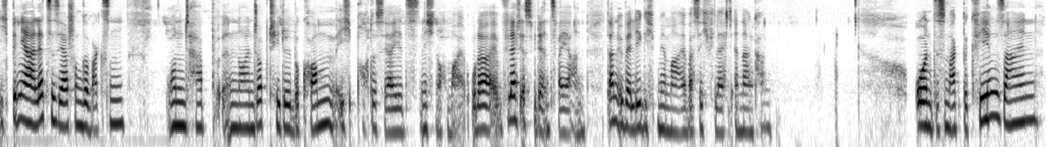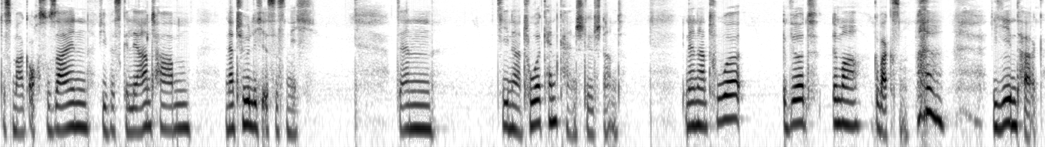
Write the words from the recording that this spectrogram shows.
ich bin ja letztes Jahr schon gewachsen und habe einen neuen Jobtitel bekommen. Ich brauche das ja jetzt nicht nochmal oder vielleicht erst wieder in zwei Jahren. Dann überlege ich mir mal, was ich vielleicht ändern kann. Und es mag bequem sein, das mag auch so sein, wie wir es gelernt haben. Natürlich ist es nicht. Denn die Natur kennt keinen Stillstand. In der Natur wird immer gewachsen. Jeden Tag.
